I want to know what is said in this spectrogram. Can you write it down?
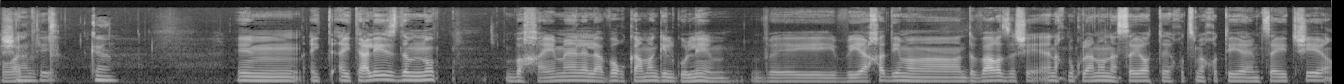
הורדתי. השלת. כן. עם, היית, הייתה לי הזדמנות בחיים האלה לעבור כמה גלגולים, ו, ויחד עם הדבר הזה שאנחנו כולנו נשאיות, אה, חוץ מאחותי האמצעית שיר,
